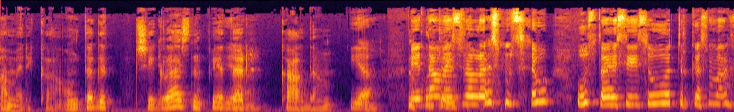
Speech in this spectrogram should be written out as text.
Amerikā. Un tagad šī glezna pieder Jā. kādam. Jā, nu, pie tā es vēl esmu sev uztaisījis otru, kas man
